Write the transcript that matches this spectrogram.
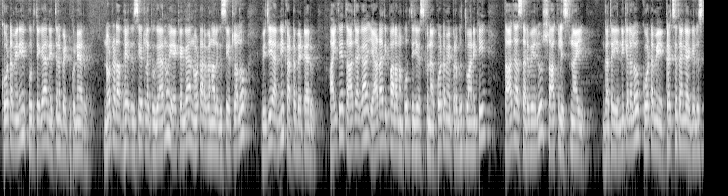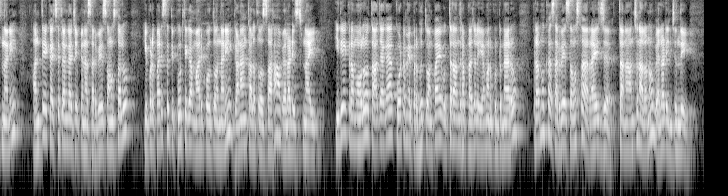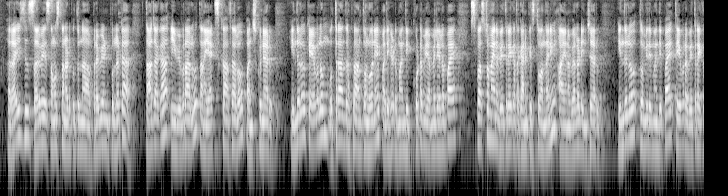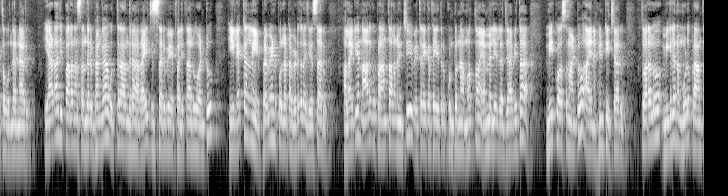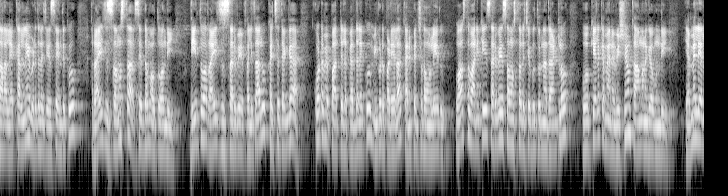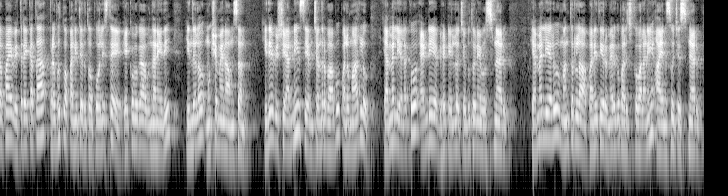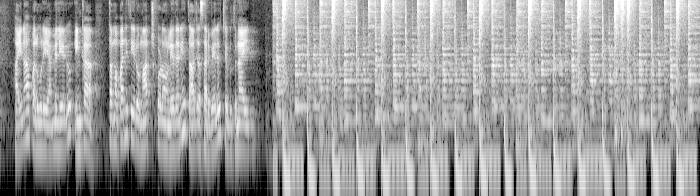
కూటమిని పూర్తిగా నెత్తిన పెట్టుకున్నారు. నూట డెబ్బై ఐదు సీట్లకు గాను ఏకంగా నూట అరవై నాలుగు సీట్లలో విజయాన్ని కట్టబెట్టారు. అయితే తాజాగా ఏడాది పాలన పూర్తి చేసుకున్న కూటమి ప్రభుత్వానికి తాజా సర్వేలు షాకులు ఇస్తున్నాయి. గత ఎన్నికలలో కూటమి ఖచ్చితంగా గెలుస్తుందని అంతే ఖచ్చితంగా చెప్పిన సర్వే సంస్థలు ఇప్పుడు పరిస్థితి పూర్తిగా మారిపోతోందని గణాంకాలతో సహా వెల్లడిస్తున్నాయి. ఇదే క్రమంలో తాజాగా కూటమి ప్రభుత్వంపై ఉత్తరాంధ్ర ప్రజలు ఏమనుకుంటున్నారు? ప్రముఖ సర్వే సంస్థ రైజ్ తన అంచనాలను వెల్లడించింది. రైజ్ సర్వే సంస్థ నడుపుతున్న ప్రవీణ్ పుల్లట తాజాగా ఈ వివరాలు తన ఎక్స్ ఖాతాలో పంచుకున్నారు. ఇందులో కేవలం ఉత్తరాంధ్ర ప్రాంతంలోనే పదిహేడు మంది కూటమి ఎమ్మెల్యేలపై స్పష్టమైన వ్యతిరేకత కనిపిస్తోందని ఆయన వెల్లడించారు. ఇందులో తొమ్మిది మందిపై తీవ్ర వ్యతిరేకత ఉందన్నారు. ఏడాది పాలన సందర్భంగా ఉత్తరాంధ్ర రైజ్ సర్వే ఫలితాలు అంటూ ఈ లెక్కల్ని ప్రవీణ్ పుల్లట విడుదల చేశారు. అలాగే నాలుగు ప్రాంతాల నుంచి వ్యతిరేకత ఎదుర్కొంటున్న మొత్తం ఎమ్మెల్యేల జాబితా మీకోసం అంటూ ఆయన హింట్ ఇచ్చారు. త్వరలో మిగిలిన మూడు ప్రాంతాల లెక్కల్ని విడుదల చేసేందుకు రైజ్ సంస్థ సిద్ధమవుతోంది. దీంతో రైజ్ సర్వే ఫలితాలు ఖచ్చితంగా కూటమి పార్టీల పెద్దలకు మింగుడు పడేలా కనిపించడం లేదు. వాస్తవానికి సర్వే సంస్థలు చెబుతున్న దాంట్లో ఓ కీలకమైన విషయం కామన్గా ఉంది. ఎమ్మెల్యేలపై వ్యతిరేకత ప్రభుత్వ పనితీరుతో పోలిస్తే ఎక్కువగా ఉందనేది ఇందులో ముఖ్యమైన అంశం. ఇదే విషయాన్ని సీఎం చంద్రబాబు పలుమార్లు ఎమ్మెల్యేలకు ఎన్డీఏ భేటీల్లో చెబుతూనే వస్తున్నారు. ఎమ్మెల్యేలు మంత్రుల పనితీరు మెరుగుపరుచుకోవాలని ఆయన సూచిస్తున్నారు. అయినా పలువురు ఎమ్మెల్యేలు ఇంకా తమ పనితీరు మార్చుకోవడం లేదని తాజా సర్వేలు చెబుతున్నాయి.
